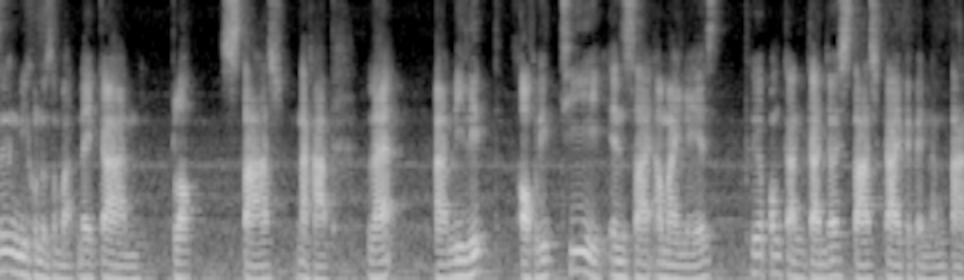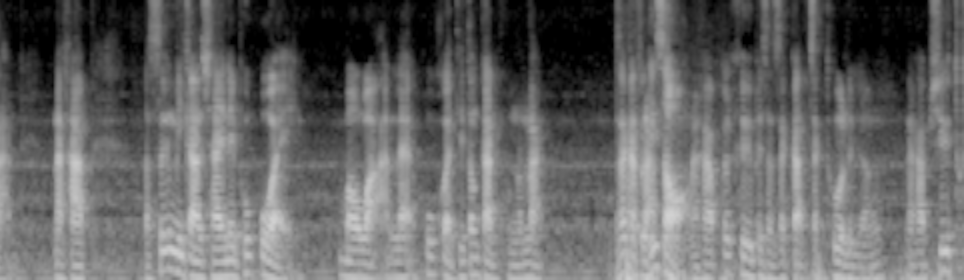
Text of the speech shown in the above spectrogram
ซึ่งมีคุณสมบัติในการบล็อกสตาร์ชนะครับ และมีฤทธิ์ออกฤทธิ์ที่เอนไซม์อะไมเลสเพื่อป้องกันการย่อยสตาร์ชกลายไปเป็นน้ำตาลนะครับ ซึ่งมีการใช้ในผู้ป่วยเบาหวานและผู้ป่วยที่ต้องการคุมน้ำหนัก สารสกัดตัวที่2นะครับก็คือเป็นสารสกัดจากถั่วเหลืองนะครับชื่อโท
